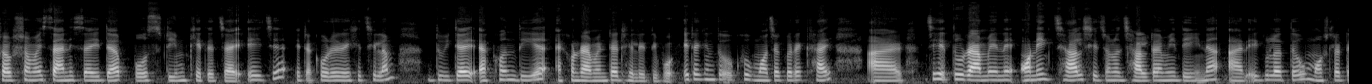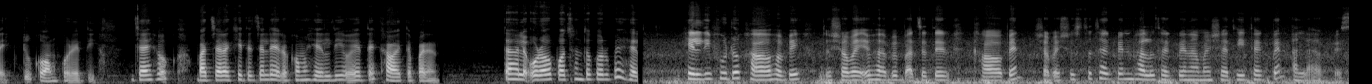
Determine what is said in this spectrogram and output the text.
সবসময় সানি সাইড আপ পোস্ট ডিম খেতে চায়। এই যে এটা করে রেখেছিলাম, দুইটাই এখন দিয়ে এখন রামেনটা ঢেলে দিব। এটা কিন্তু ও খুব মজা করে খায়। আর যেহেতু রামেনে অনেক ঝাল, সেজন্য ঝালটা আমি দেই না। আর এগুলোতেও মশলাটা একটু কম করে দিই। যাই হোক, বাচ্চারা খেতে চাইলে এরকম হেলদি ওয়েতে খাওয়াতে পারেন। তাহলে ওরাও পছন্দ করবে হেলদি ফুডও খাওয়া হবে। তো সবাই এভাবে বাচ্চাদের খাওয়াবেন। সবাই সুস্থ থাকবেন, ভালো থাকবেন, আমার সাথেই থাকবেন। আল্লাহ হাফেজ।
